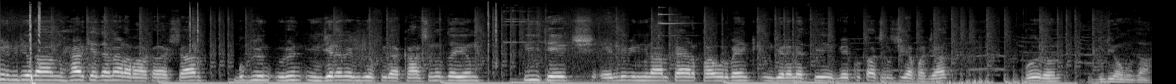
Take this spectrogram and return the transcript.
bir videodan herkese merhaba arkadaşlar. Bugün ürün inceleme videosuyla karşınızdayım. T-Tech 50.000 mAh Powerbank incelemesi ve kutu açılışı yapacağız. Buyurun videomuza.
